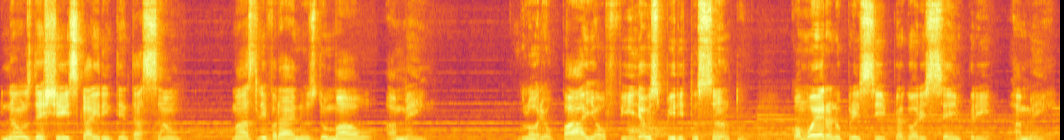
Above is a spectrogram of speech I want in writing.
e não os deixeis cair em tentação, mas livrai-nos do mal. Amém. Glória ao Pai, ao Filho e ao Espírito Santo, como era no princípio, agora e sempre. Amém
